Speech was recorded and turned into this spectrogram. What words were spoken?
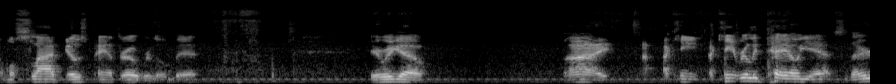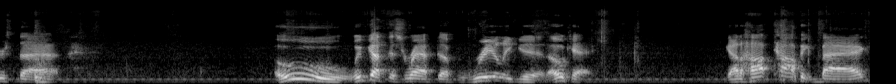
I'm gonna slide Ghost Panther over a little bit. Here we go. All right, I can't I can't really tell yet. So there's that. Ooh, we've got this wrapped up really good. Okay. Got a Hot Topic bag.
